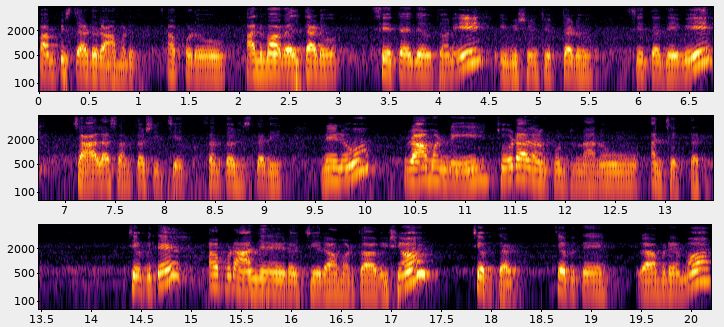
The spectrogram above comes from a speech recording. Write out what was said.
పంపిస్తాడు రాముడు. అప్పుడు హనుమ వెళ్తాడు సీతాదేవితోని ఈ విషయం చెప్తాడు. సీతాదేవి చాలా సంతోషించే సంతోషిస్తుంది. నేను రాముణ్ణి చూడాలనుకుంటున్నాను అని చెప్తుంది చెబితే అప్పుడు ఆంజనేయుడు వచ్చి రాముడితో ఆ విషయం చెప్తాడు చెబితే రాముడేమో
